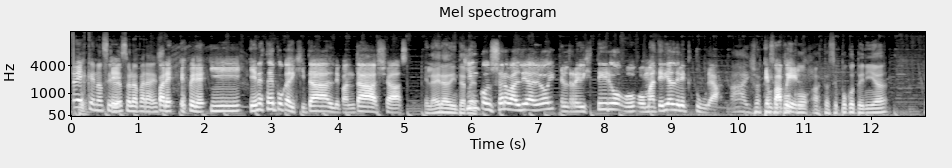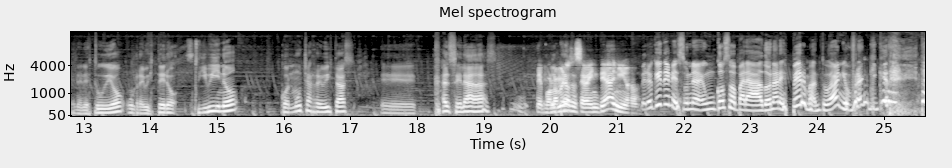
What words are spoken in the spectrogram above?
sabes que no sirve Eh, solo para eso. Pare, espere, y, y en esta época digital, de pantallas, en la era de internet. ¿quién conserva al día de hoy el revistero o, o material de lectura? Ay, yo hasta en hace papel? poco, hasta hace poco tenía en el estudio un revistero divino con muchas revistas eh, canceladas. De por lo menos hace 20 años. ¿Pero qué tenés? Una- ¿Un coso para donar esperma en tu baño, Frankie? ¿Qué revista?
